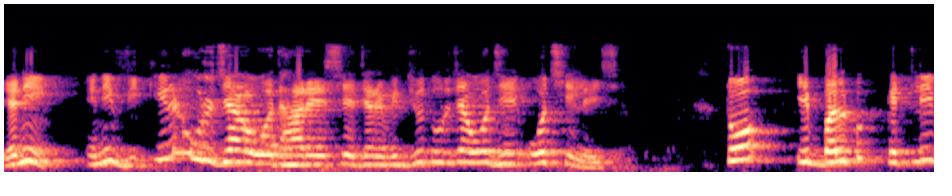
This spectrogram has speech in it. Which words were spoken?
એની એની વિકિરણ ઉર્જાઓ વધારે છે, જ્યારે વિદ્યુત ઊર્જા ઓછી ઓછી લે છે. તો એ બલ્બ કેટલી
